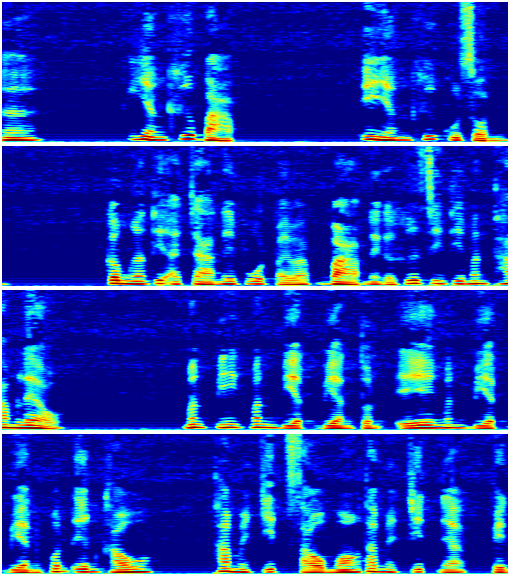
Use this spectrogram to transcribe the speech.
นะอีหยังคือบาป อีหยังคือกุศล ก็เหมือนที่อาจารย์ได้พูดไปว่า บาปเนี่ยก็คือสิ่งที่มันทำแล้ว มันมีมันเบียดเบียนตนเอง มันเบียดเบียนคนอื่นเขาถ้าไม่จิตเศร้าหมองถ้าไม่จิตเนี่ย เป็น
